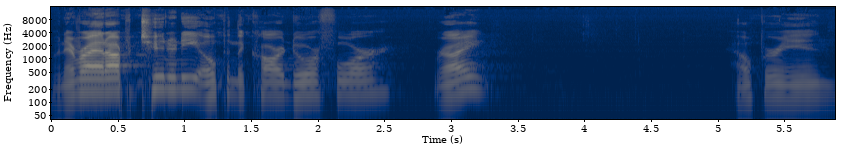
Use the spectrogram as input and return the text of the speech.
Whenever I had opportunity, open the car door for her, right? Help her in.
